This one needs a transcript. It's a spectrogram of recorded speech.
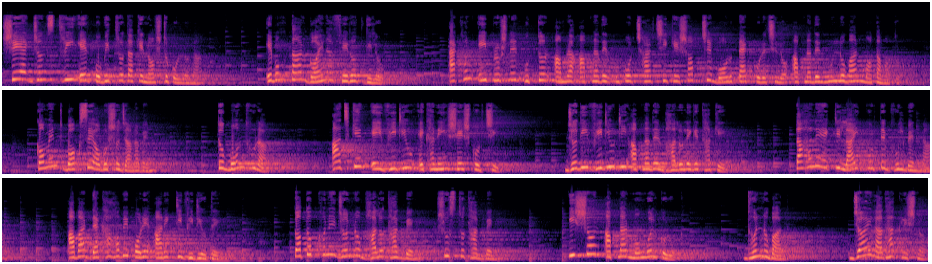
সে একজন স্ত্রী এর পবিত্রতাকে নষ্ট করল না এবং তার গয়না ফেরত দিল। এখন এই প্রশ্নের উত্তর আমরা আপনাদের উপর ছাড়ছি কে সবচেয়ে বড় ত্যাগ করেছিল আপনাদের মূল্যবান মতামত। কমেন্ট বক্সে অবশ্য জানাবেন। তো বন্ধুরা, আজকের এই ভিডিও এখানেই শেষ করছি। যদি ভিডিওটি আপনাদের ভালো লেগে থাকে, তাহলে একটি লাইক করতে ভুলবেন না। আবার দেখা হবে পরে আরেকটি ভিডিওতে। ততক্ষণের জন্য ভালো থাকবেন, সুস্থ থাকবেন। ঈশ্বর আপনার মঙ্গল করুক। ধন্যবাদ। জয় রাধা কৃষ্ণ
